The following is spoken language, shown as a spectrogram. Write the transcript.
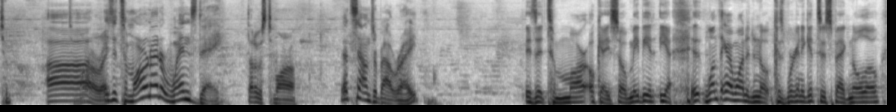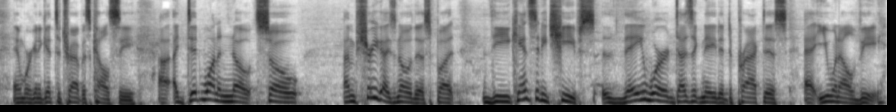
To- uh, tomorrow, right? Is it tomorrow night or Wednesday? Thought it was tomorrow. That sounds about right. Is it tomorrow? Okay, so maybe it, yeah. It, one thing I wanted to note because we're going to get to Spagnuolo and we're going to get to Travis Kelce. Uh, I did want to note so. I'm sure you guys know this, but the Kansas City Chiefs, they were designated to practice at UNLV.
